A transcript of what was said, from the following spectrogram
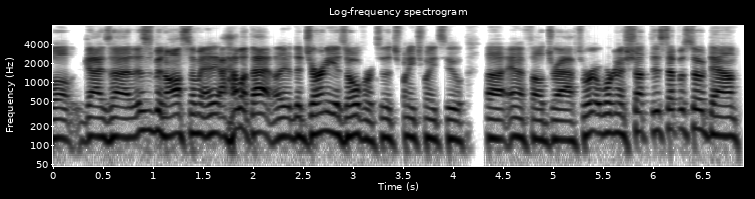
Well, guys, uh, this has been awesome. And how about that? The journey is over to the 2022 uh, NFL draft. We're, we're going to shut this episode down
